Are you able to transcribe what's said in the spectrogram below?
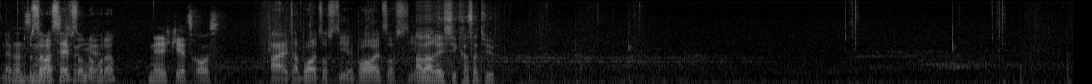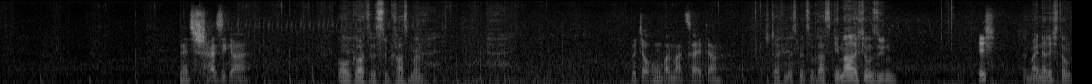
Na, du bist doch Safe mit noch, oder? Nee, ich gehe jetzt raus. Alter, Balls of Steel, Balls of Steel. Aber richtig krasser Typ. Mir jetzt scheißegal. Oh Gott, bist du krass, Mann. Wird ja auch irgendwann mal Zeit, ja. Steffen ist mir zu krass. Geh mal Richtung Süden. Ich? In meine Richtung.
